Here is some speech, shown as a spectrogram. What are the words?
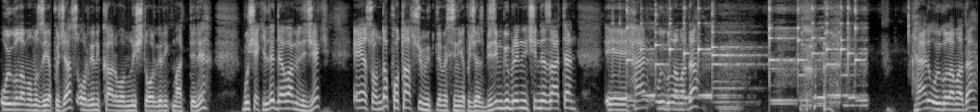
uygulamamızı yapacağız. Organik karbonlu işte organik maddeli. Bu şekilde devam edecek. En sonunda potasyum yüklemesini yapacağız. Bizim gübrenin içinde zaten e, her uygulamada her uygulamada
